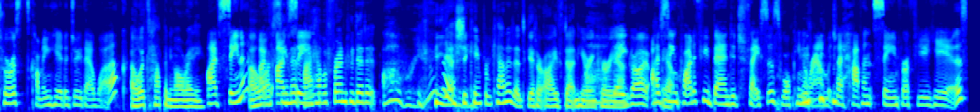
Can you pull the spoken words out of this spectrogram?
tourists coming here to do their work. Oh, it's happening already. I've seen it. Oh, I've, seen it. I have a friend who did it. Oh, really? yes, she came from Canada to get her eyes done here in Korea. There you go. I've Yeah. seen quite a few bandaged faces walking around, which I haven't seen for a few years.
